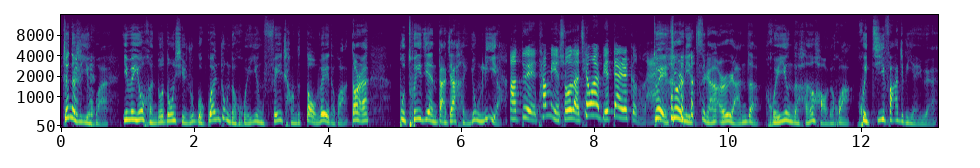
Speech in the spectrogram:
真的是一环，因为有很多东西，如果观众的回应非常的到位的话，当然。不推荐大家很用力啊！啊，对他们也说了，千万别带着梗来。对，就是你自然而然的回应的很好的话，会激发这个演员。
